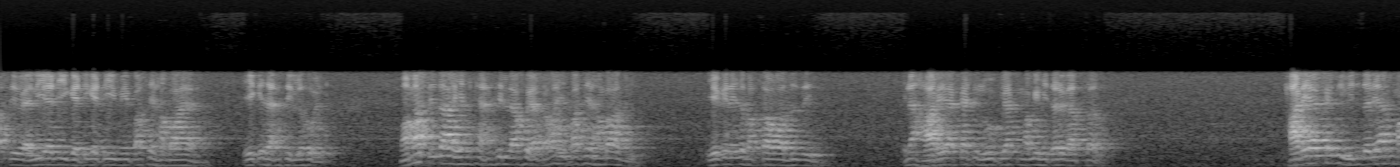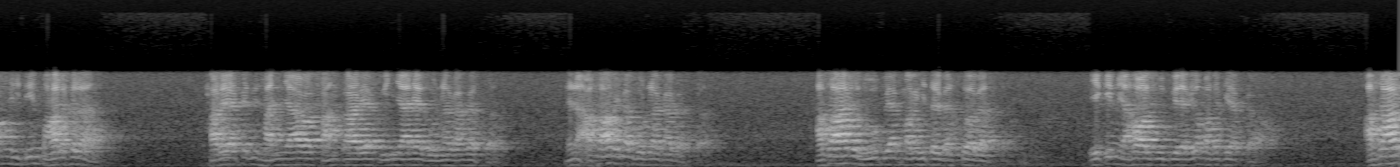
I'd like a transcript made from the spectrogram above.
සත්‍යය ඇලි ඇලි ගැටි ගැටි මේ පස්සේ හඹා යනවා. ඒකේ සැනසෙල්ල හොයන. මමත් එදා එහෙම සැනසෙල්ල හොයා තමයි මේ පස්සේ හඹා ගියේ. ඒක නේද මතව වද දෙන්නේ. එන හරයක් ඇති රූපයක් මගේ හිතට ගත්තා. හරයක් ඇති වින්දනයක් මම හිතෙන් පහල කළා. හරයක් ඇති සංඥාවක් සංකාරයක් විඥානයක් ගොඩනගා ගත්තා. එන අසාර එකක් ගොඩනගා ගත්තා. අසාර රූපයක් මගේ හිතට වැස්සවා ගත්තා. ඒකෙන් යහවල් පුද්ගලයා කියලා මතකයක් ආවා. අසාර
